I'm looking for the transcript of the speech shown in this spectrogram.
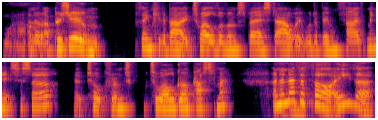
Wow. And I, I presume, thinking about it, 12 of them spaced out, it would have been five minutes or so it took for them to, to all go past me. And I hmm. never thought either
